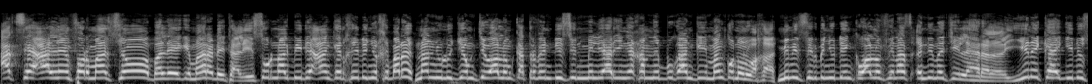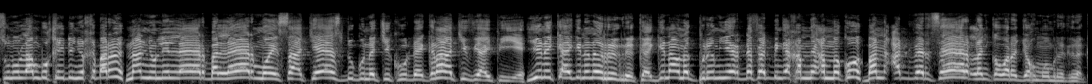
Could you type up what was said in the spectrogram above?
Accès à l'information. Ba léegi maara détail journal bii di enquête xëy di ñu xibaar nan ñu lu jëm ci wàllum 98 milliards yi nga xam ne bugaan gi man ko doon wax. Ministre bi ñu dénk wàllum finance andi na ci leeral. Yéene kaay gi di sunu lambu xëy di ñu xibaar nan ñu li leer ba leer mooy Sa Thiès dugg na ci cour des grands ci VIP yi. Yéene kaay gi na rëg-rëg ginnaaw nag première défaite bi nga xam ne am na ko ban adversaire lañ ko war a jox moom rëg-rëg.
